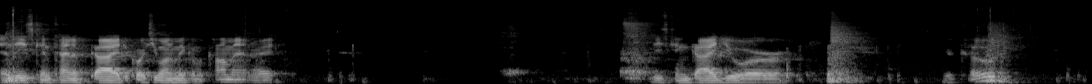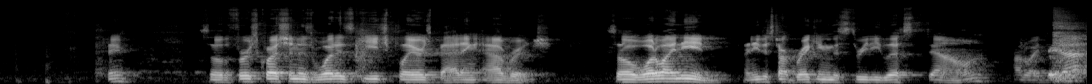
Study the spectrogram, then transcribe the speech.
And these can kind of guide. Of course, you want to make them a comment, right? These can guide your your code. Okay, so the first question is what is each player's batting average? So what do I need? I need to start breaking this 3D list down. How do I do that?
